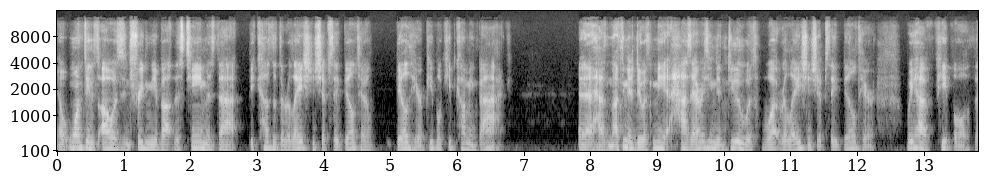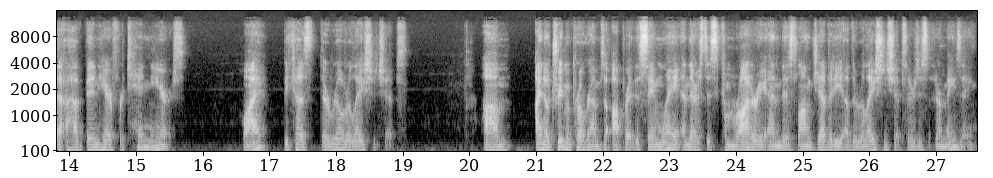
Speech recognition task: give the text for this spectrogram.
you know, one thing that's always intrigued me about this team is that because of the relationships they build here, build here, people keep coming back and it has nothing to do with me. It has everything to do with what relationships they build here. We have people that have been here for 10 years. Why? Because they're real relationships. Um, I know treatment programs that operate the same way, and there's this camaraderie and this longevity of the relationships that are just they're amazing.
